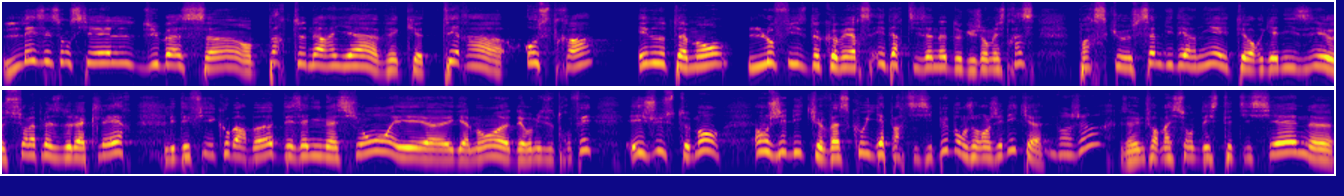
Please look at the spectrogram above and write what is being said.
Les essentiels du bassin en partenariat avec Terra Ostra et notamment l'Office de commerce et d'artisanat de Gujan-Mestras parce que samedi dernier a été organisé euh, sur la place de la Claire les défis éco-barbotte, des animations et euh, également euh, des remises de trophées. Et justement, Angélique Vasco y a participé. Bonjour Angélique. Bonjour. Vous avez une formation d'esthéticienne.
